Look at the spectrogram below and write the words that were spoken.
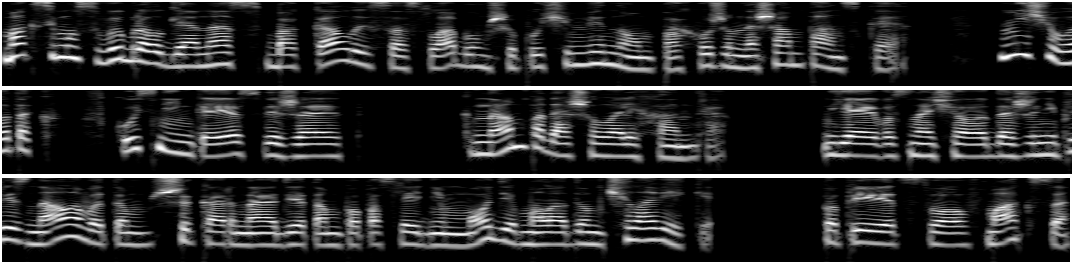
Максимус выбрал для нас бокалы со слабым шипучим вином, похожим на шампанское. Ничего так, вкусненько и освежает. К нам подошел Алехандро. Я его сначала даже не признала в этом шикарно одетом по последним моде молодом человеке. Поприветствовав Макса,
